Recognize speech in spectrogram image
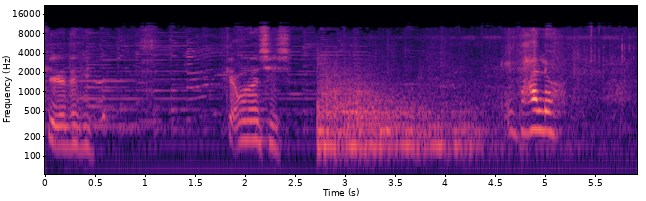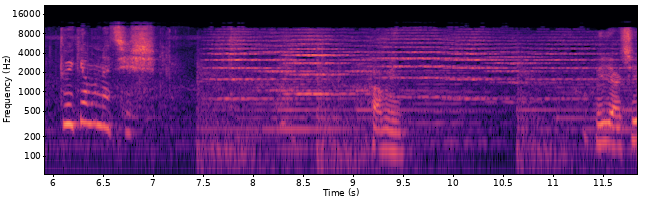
কে দেবী কেমন আছিস? ভালো। তুই কেমন আছিস? আমি এই আছি।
